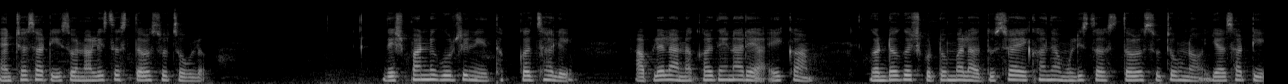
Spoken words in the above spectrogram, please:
यांच्यासाठी सोनालीचं स्थळ सुचवलं. देशपांडे गुरुजींनी थक्कच झाले. आपल्याला नकार देणाऱ्या एका गंडगज कुटुंबाला दुसऱ्या एखाद्या मुलीचं स्थळ सुचवणं यासाठी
